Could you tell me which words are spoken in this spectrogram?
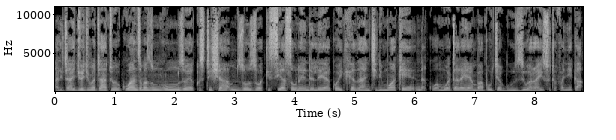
alitarajiwa Jumatatu kuanza mazungumzo ya kusitisha mzozo wa kisiasa unaendelea kwa wiki kadhaa nchini mwake na kuamua tarehe ambapo uchaguzi wa rais utafanyika.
